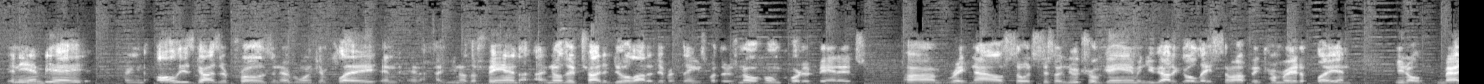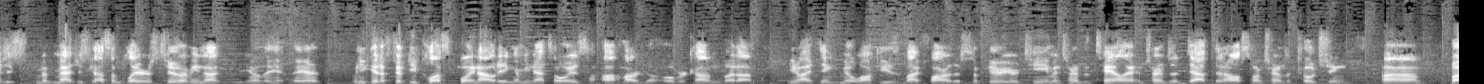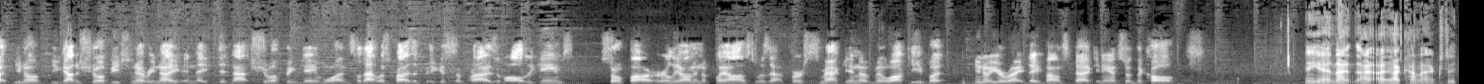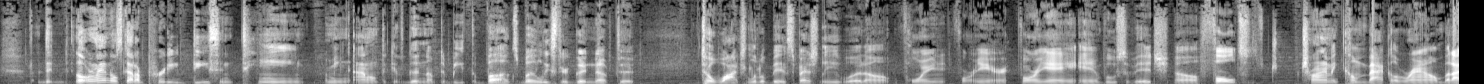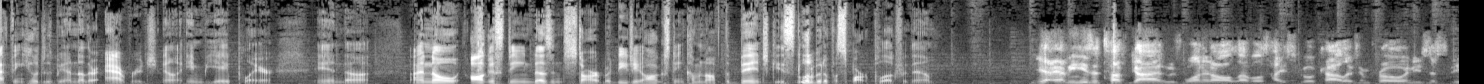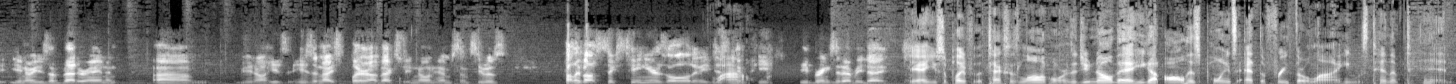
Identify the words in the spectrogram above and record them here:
in the NBA, I mean, all these guys are pros and everyone can play. And and uh, you know, the fans. I know they've tried to do a lot of different things, but there's no home court advantage um, right now. So it's just a neutral game, and you got to go lace them up and come ready to play. And you know, Magic's Magic's got some players too. I mean, you know they they had when you get a 50 plus point outing. I mean, that's always uh, hard to overcome. But um, you know, I think Milwaukee is by far the superior team in terms of talent, in terms of depth, and also in terms of coaching. Um, but you know, you got to show up each and every night, and they did not show up in Game One. So that was probably the biggest surprise of all the games so far early on in the playoffs was that first smack in of Milwaukee. But you know, you're right; they bounced back and answered the call. Yeah, and I, I, I kind of actually, Orlando's got a pretty decent team. I mean, I don't think it's good enough to beat the Bucks, but at least they're good enough to to watch a little bit, especially with um, Fournier, Fournier, and Vucevic. Uh, Fultz trying to come back around, but I think he'll just be another average uh, NBA player. And uh, I know Augustin doesn't start, but DJ Augustin coming off the bench is a little bit of a spark plug for them. Yeah, I mean he's a tough guy who's won at all levels, high school, college, and pro, and he's just you know he's a veteran and um, you know he's he's a nice player. I've actually known him since he was probably about 16 years old, and he just Wow. competes. He brings it every day. Yeah, he used to play for the Texas Longhorns. Did you know that he got all his points at the free throw line? He was 10 of 10.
